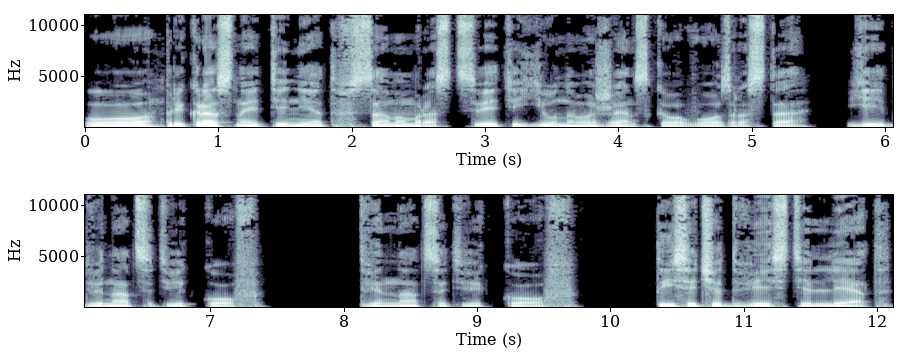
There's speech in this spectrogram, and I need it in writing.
О, прекрасная тенет в самом расцвете юного женского возраста. Ей двенадцать веков. Двенадцать веков. 1200 лет.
